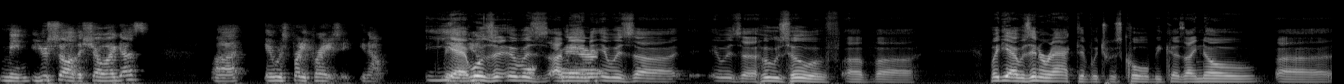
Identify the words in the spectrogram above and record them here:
mean, you saw the show, I guess. Uh, it was pretty crazy, you know. Yeah, it was. It was. I mean, it was. Uh, it was a who's who of of. Uh, but yeah, it was interactive, which was cool because I know, uh,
